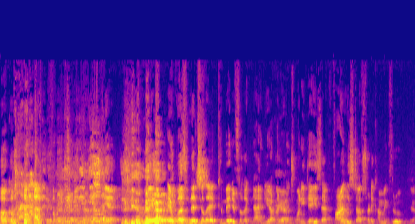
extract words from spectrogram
"How come I haven't fucking any deals yet?" Right? It wasn't until I had committed for like ninety or one hundred and twenty days that finally stuff started coming through. Yeah.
